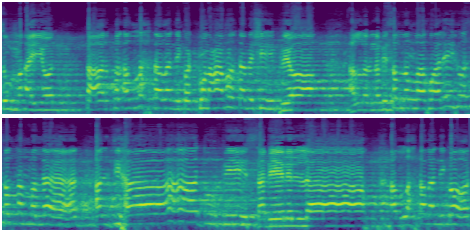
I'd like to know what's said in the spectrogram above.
সুম্মা তারপর আল্লাহ তাআলার নিকট কোন বেশি প্রিয়? নবী আল আল্লাহ নিকট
